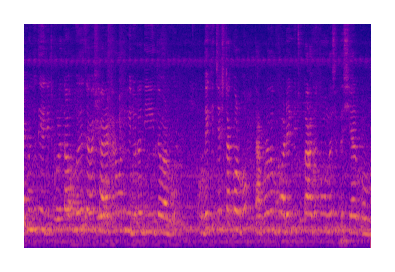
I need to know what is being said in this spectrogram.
এখন যদি এডিট করে তাও হয়ে যাবে, সাড়ে আটটার মধ্যে ভিডিওটা দিয়ে দিতে পারব। দেখি চেষ্টা করব। তারপরে তো ঘরের কিছু কাজও তোমাদের সাথে শেয়ার করব।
